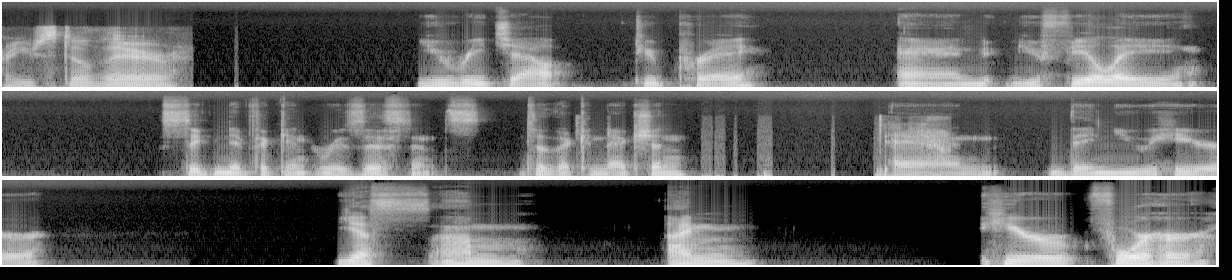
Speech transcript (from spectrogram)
Are you still there? You reach out to pray, and you feel a significant resistance to the connection. And then you hear, "Yes, um, I'm here for her.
